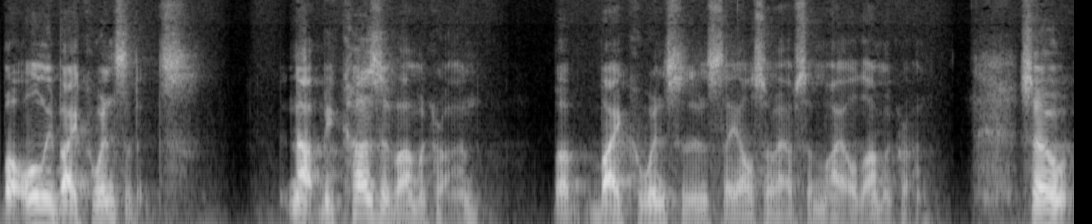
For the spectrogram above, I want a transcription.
but only by coincidence. Not because of Omicron, but by coincidence they also have some mild Omicron. So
